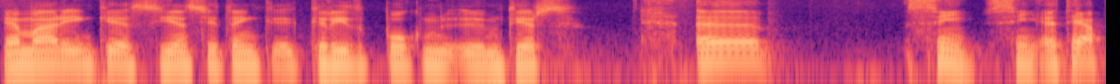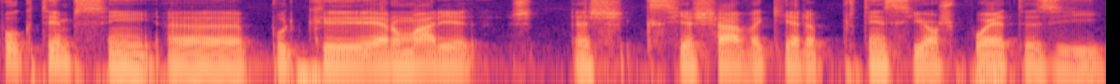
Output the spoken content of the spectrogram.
É uma área em que a ciência tem querido pouco meter-se? Uh, sim, sim. Até há pouco tempo, sim. Uh, porque era uma área que se achava que era pertencia aos poetas e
